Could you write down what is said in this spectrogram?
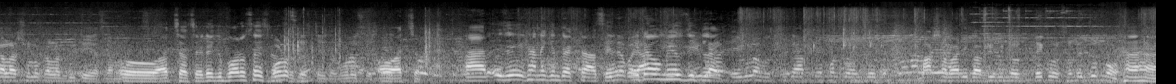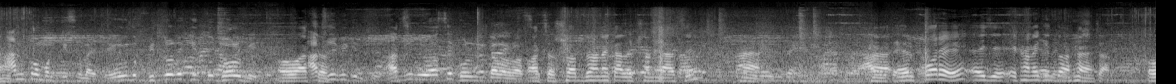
কালার ষোলো কালার দুইটাই আছে ও আচ্ছা আচ্ছা। এটা কি বড় সাইজ বড় সাইজটা এটা বড় সাইজ ও আচ্ছা। আর এই যে এখানে কিন্তু একটা আছে। এটাও মিউজিক লাইট এগুলো হচ্ছে কি আপনি যে বাসা বাড়ি বা বিভিন্ন ডেকোরেশনের জন্য হ্যাঁ, হ্যাঁ। আনকমন কিছু লাইট এগুলো কিন্তু ভিতরে কিন্তু জ্বলবে। ও, আচ্ছা। আরজিবি কিন্তু আরজিবিও আছে গোল্ডেন কালারও আছে। আচ্ছা সব ধরনের কালেকশনে আছে। হ্যাঁ। যে হ্যাঁ এরপরে এই যে এখানে কিন্তু হ্যাঁ। ও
